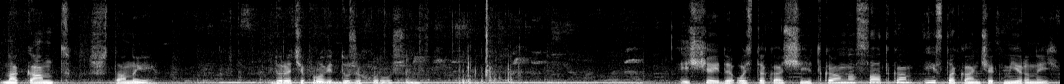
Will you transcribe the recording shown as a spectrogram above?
на кант штани. До речі, провід дуже хороший. І ще йде ось така щітка, насадка і стаканчик мірний.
